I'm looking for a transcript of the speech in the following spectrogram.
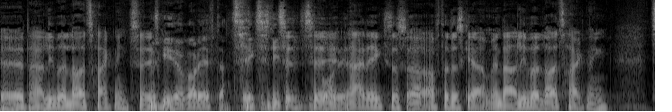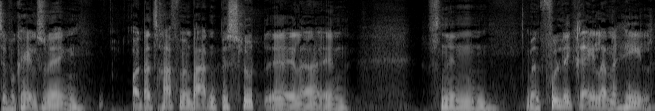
Øh, der har lige været lodtrækning til... Nu skal I høre godt efter. Det er ikke til, til, til, det. Nej, det er ikke så, så ofte, det sker, men der har lige været lodtrækning til pokalturneringen. Og der træffer man bare den beslut, øh, eller en, sådan en... Man fulgte ikke reglerne helt,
